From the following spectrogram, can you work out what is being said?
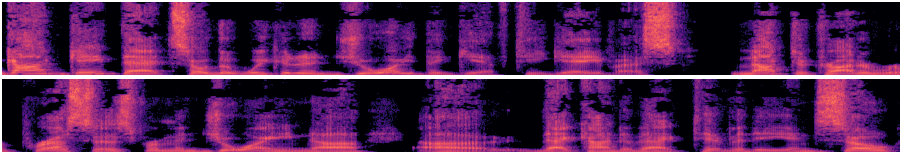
God gave that so that we could enjoy the gift He gave us, not to try to repress us from enjoying uh, uh, that kind of activity. And so,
